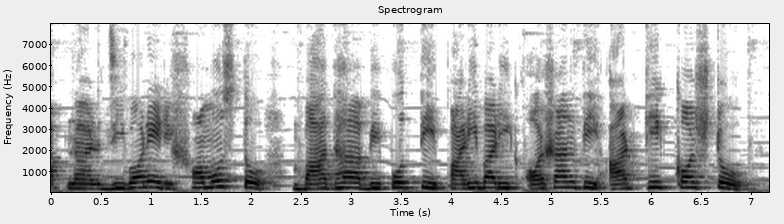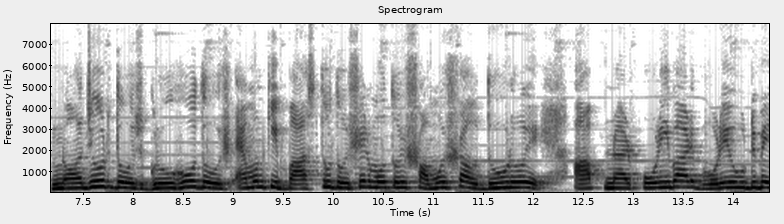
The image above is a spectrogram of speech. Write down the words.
আপনার জীবনের সমস্ত বাধা, বিপত্তি, পারিবারিক অশান্তি, আর্থিক কষ্ট নজর দোষ গ্রহ দোষ এমনকি বাস্তু দোষের মতো সমস্যাও দূর হয়ে আপনার পরিবার ভরে উঠবে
